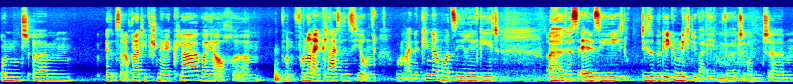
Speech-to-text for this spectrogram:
und ähm, es ist dann auch relativ schnell klar, weil ja auch ähm, von vornherein klar ist, dass es hier um, um eine Kindermordserie geht, äh, dass Elsie diese Begegnung nicht überleben wird. Und ähm,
